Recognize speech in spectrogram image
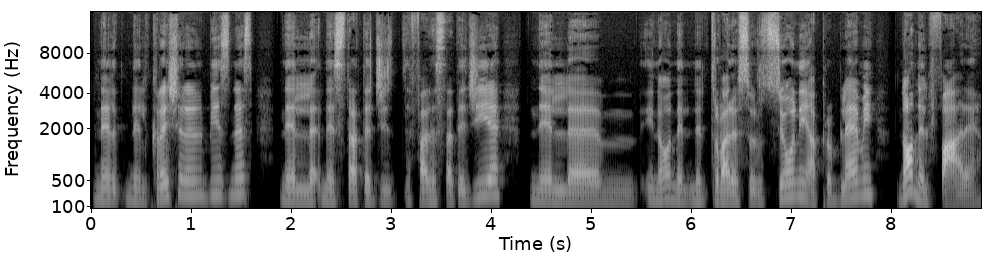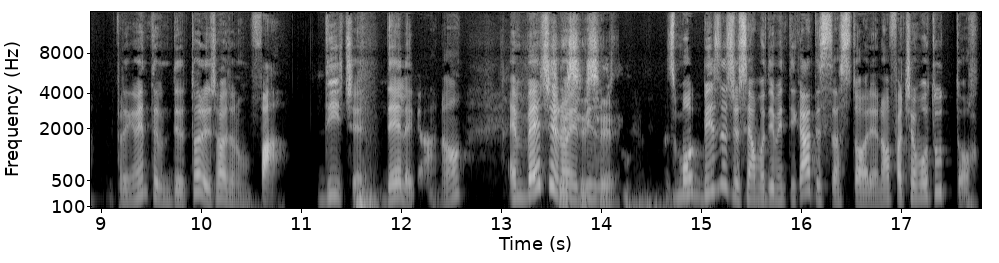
Nel, nel crescere nel business, nel, nel strategi- fare strategie, nel, um, you know, nel, nel trovare soluzioni a problemi, non nel fare. Praticamente un direttore di solito non fa, dice, delega, no? E invece Sì, noi sì, business, sì. small business ci siamo dimenticati questa storia, no? Facciamo tutto.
